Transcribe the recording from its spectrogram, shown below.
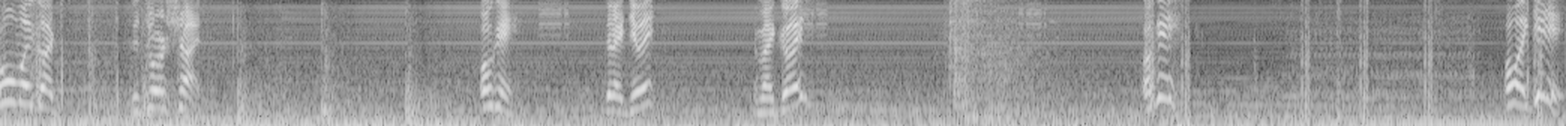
Oh my god! The door's shut. Okay. Did I do it? Am I good? Okay. Oh, I did it.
